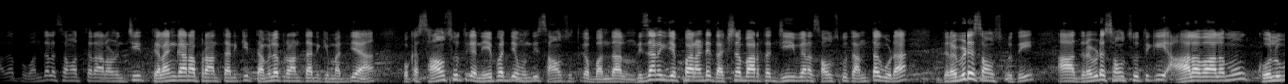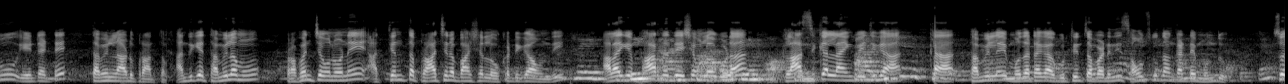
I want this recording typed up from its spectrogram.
దాదాపు వందల సంవత్సరాల నుంచి తెలంగాణ ప్రాంతానికి తమిళ ప్రాంతానికి మధ్య ఒక సాంస్కృతిక నేపథ్యం ఉంది సాంస్కృతిక బంధాలు నిజానికి చెప్పాలంటే దక్షిణ భారత జీవన సంస్కృతి అంతా కూడా ద్రవిడ సంస్కృతి. ఆ ద్రవిడ సంస్కృతికి ఆలవాలము కొలువు ఏంటంటే తమిళనాడు ప్రాంతం. అందుకే తమిళము ప్రపంచంలోనే అత్యంత ప్రాచీన భాషల్లో ఒకటిగా ఉంది. అలాగే భారతదేశంలో కూడా క్లాసికల్ లాంగ్వేజ్గా తమిళే మొదటగా గుర్తించబడింది సంస్కృతం కంటే ముందు. సో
